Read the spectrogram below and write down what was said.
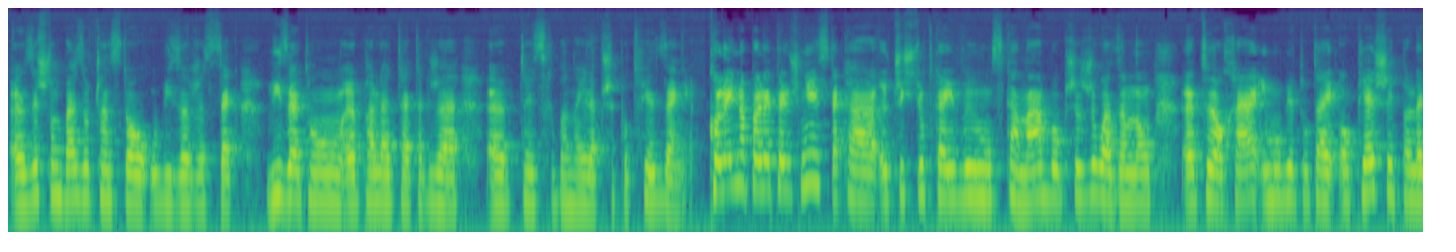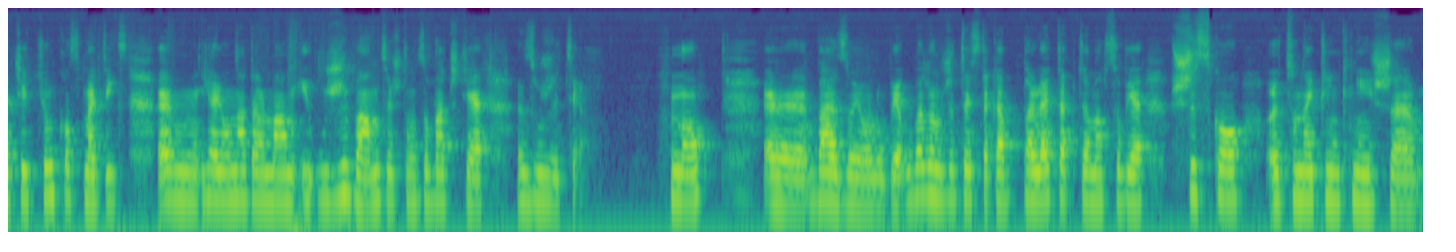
E, Zresztą bardzo często u wizerzystek widzę tą e, paletę, także e, to jest chyba najlepsze potwierdzenie. Kolejna paleta już nie jest taka czyściutka i wymuskana, bo przeżyła ze mną trochę i mówię tutaj o pierwszej palecie Tune Cosmetics. Ja ją nadal mam i używam, zresztą zobaczcie zużycie. No, e, bardzo ją lubię. Uważam, że to jest taka paleta, która ma w sobie wszystko, e, co najpiękniejsze mm,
